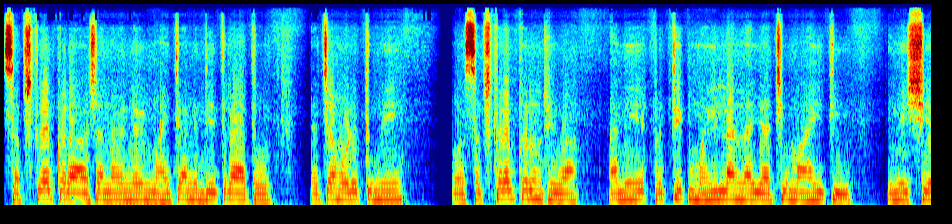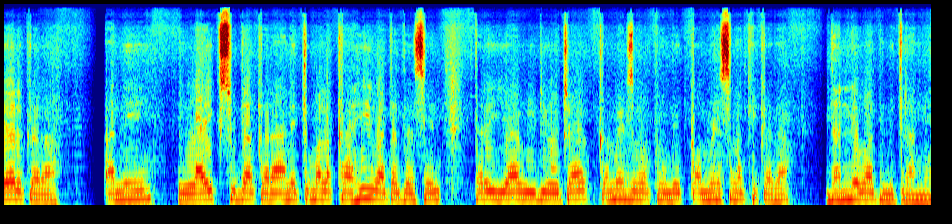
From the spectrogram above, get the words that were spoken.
सबस्क्राईब करा. अशा नवीन नवीन माहिती आम्ही देत राहतो. त्याच्यामुळे तुम्ही सबस्क्राईब करून ठेवा आणि प्रत्येक महिलांना याची माहिती तुम्ही शेअर करा. आणि लाईक सुद्धा करा. आणि तुम्हाला काही वाटत असेल तर या व्हिडिओच्या कमेंट्स बॉक्समध्ये कमेंट्स नक्की करा. धन्यवाद मित्रांनो.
